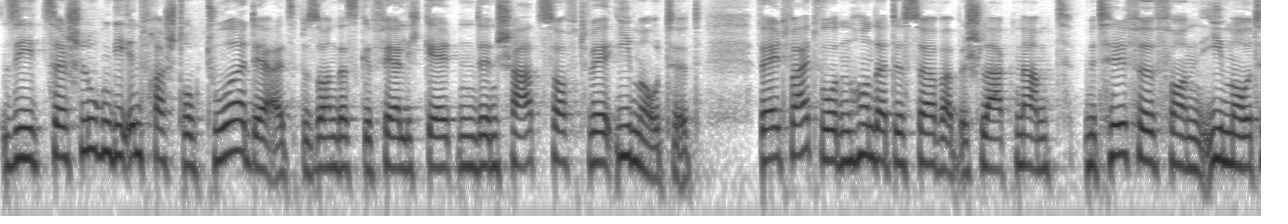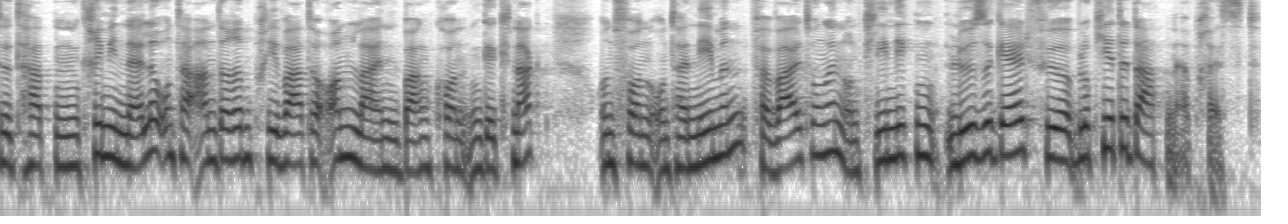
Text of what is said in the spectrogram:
Sie zerschlugen die Infrastruktur der als besonders gefährlich geltenden Schadsoftware Emoted. Weltweit wurden hunderte Server beschlagnahmt. Mithilfe von Emoted hatten Kriminelle unter anderem private Online-Bankkonten geknackt und von Unternehmen, Verwaltungen und Kliniken Lösegeld für blockierte Daten erpresst.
